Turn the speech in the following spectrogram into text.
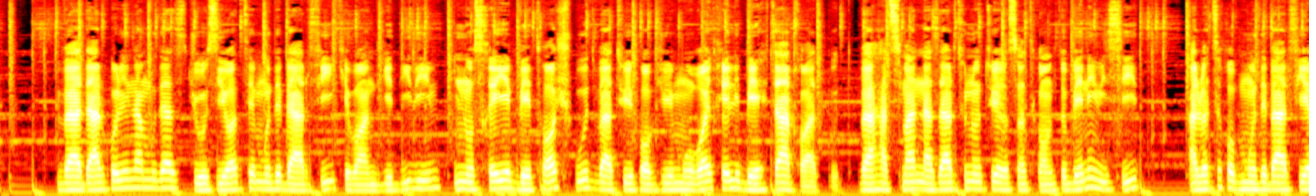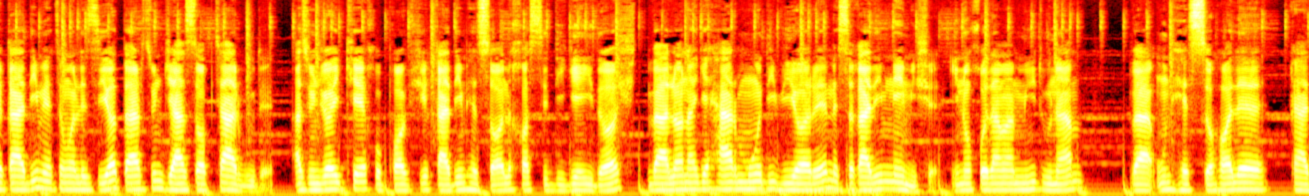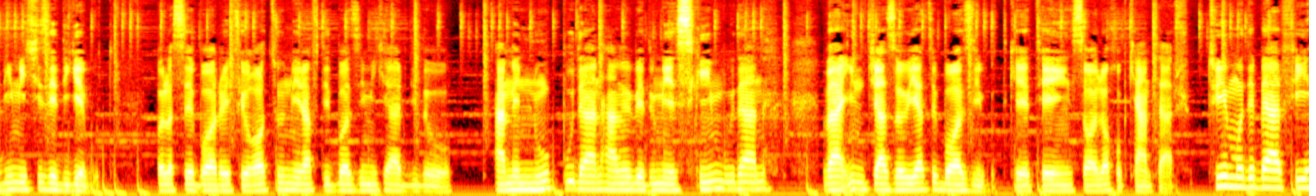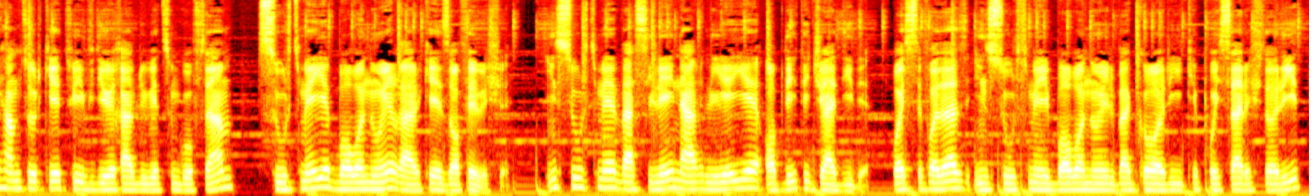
و در کل اینم بود از جزئیات مد برفی که با هم دیگه دیدیم. این نسخه بتاش بود و توی پابجی موبایل خیلی بهتر خواهد بود و حتما نظرتون رو توی قسمت کامنت رو بنویسید. البته خب مد برفی قدیم احتمال زیاد براتون جذابتر بوده. از اونجایی که خب پابجی قدیم حسال خاص دیگه ای داشت و الان اگه هر مودی بیاره مثل قدیم نمیشه. اینو خودم هم می‌دونم و اون حس حال قدیم یه چیز دیگه بود. خلاصه با رفیقاتون می‌رفتید بازی می‌کردید و همه noob بودن همه بدون skin بودن و این جذابیت بازی بود که طی این سالا خب کمتر شد. توی mode برفی همطور که توی ویدیو قبلی بهتون گفتم سورتمه بابا نوئل قرار که اضافه بشه. این سورتمه وسیله نقلیه آپدیت جدیده. با استفاده از این سورتمه بابا نوئل و گاری که پشت سرش دارید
